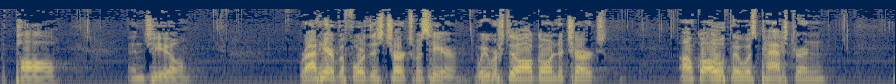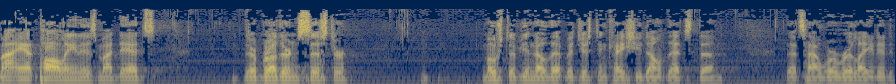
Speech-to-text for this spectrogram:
with Paul and Jill. Right here before this church was here, we were still all going to church. Uncle Otha was pastoring. My Aunt Pauline is my dad's, their brother and sister. Most of you know that, but just in case you don't, that's the that's how we're related.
